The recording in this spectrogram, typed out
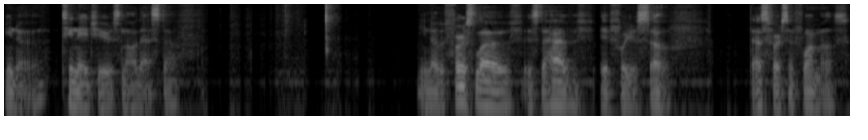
you know, teenage years and all that stuff. You know, the first love is to have it for yourself. That's first and foremost.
